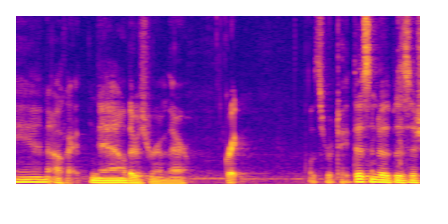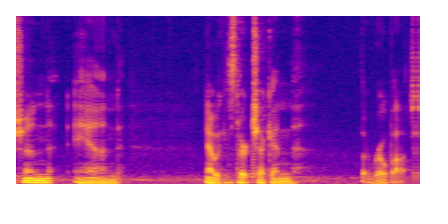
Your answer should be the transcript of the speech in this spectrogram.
And okay, now there's room there. Great. Let's rotate this into the position and now we can start checking the robot.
